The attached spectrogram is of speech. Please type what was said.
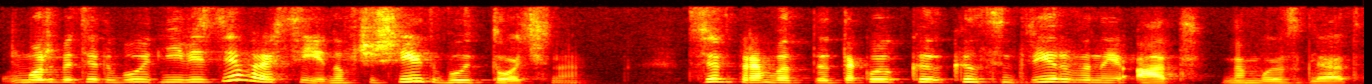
может быть, это будет не везде в России, но в Чечне это будет точно. То есть это прям вот такой концентрированный ад, на мой взгляд.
